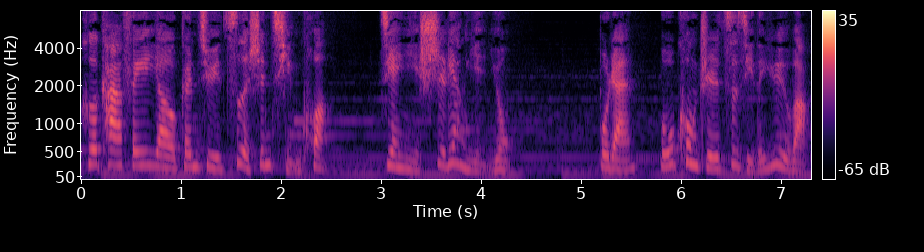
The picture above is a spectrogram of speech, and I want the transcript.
喝咖啡要根据自身情况，建议适量饮用，不然不控制自己的欲望，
